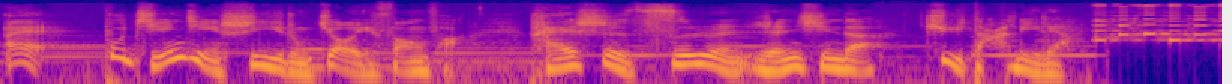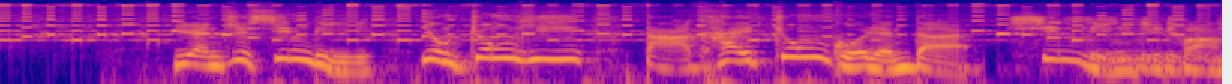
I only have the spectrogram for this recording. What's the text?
爱不仅仅是一种教育方法，还是滋润人心的巨大力量。远志心理用中医打开中国人的心灵之窗。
